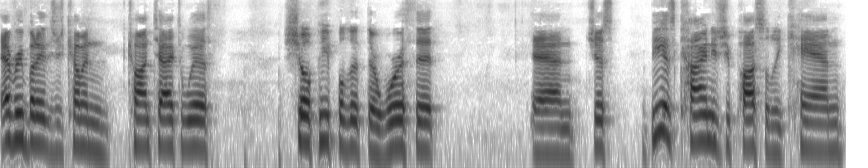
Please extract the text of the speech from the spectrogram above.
everybody that you come in contact with. Show people that they're worth it. And just be as kind as you possibly can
